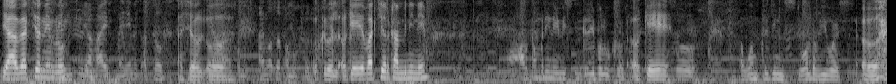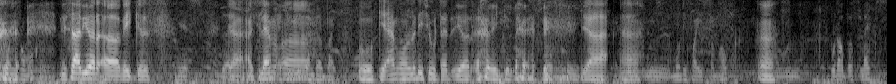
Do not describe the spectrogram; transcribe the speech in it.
Yeah, what's your name, bro? Yeah, hi. My name is Ashok. Ashok. Oh. I'm also from Ukrul. Ukrul. Okay, what's your company name? Uh, our company name is Incredible Ukrul. Okay. So. Warm greetings to all the viewers. Oh. These are your uh, vehicles. Yes. Yeah, actually, I'm. Uh, Okay, I'm already shooted your vehicle. yeah. Uh, we'll modify somehow. Uh. We'll put up a flex.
